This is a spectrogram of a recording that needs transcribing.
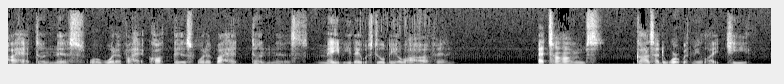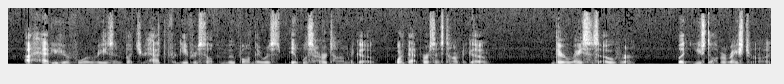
I had done this? Or what if I had caught this? What if I had done this? Maybe they would still be alive. And at times, God's had to work with me like, Keith, I have you here for a reason, but you have to forgive yourself and move on. There was it was her time to go, or that person's time to go. Their race is over, but you still have a race to run.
